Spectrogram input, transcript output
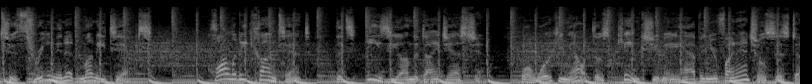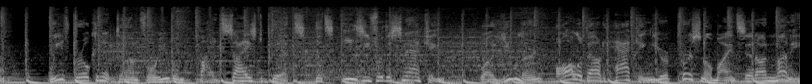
to 3 Minute Money Tips. Quality content that's easy on the digestion while working out those kinks you may have in your financial system. We've broken it down for you in bite sized bits that's easy for the snacking while you learn all about hacking your personal mindset on money.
